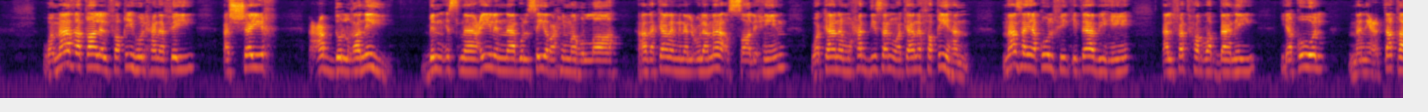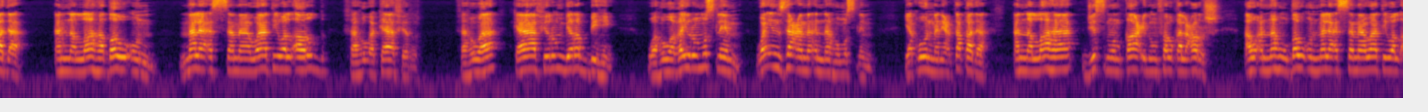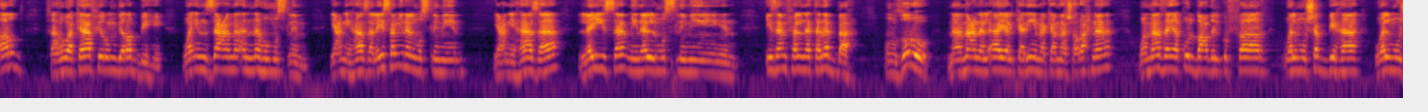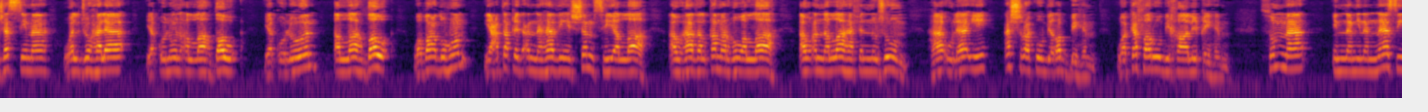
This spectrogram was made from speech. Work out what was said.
وماذا قال الفقيه الحنفي؟ الشيخ عبد الغني بن إسماعيل النابلسي رحمه الله. هذا كان من العلماء الصالحين وكان محدثا وكان فقيها. ماذا يقول في كتابه الفتح الرباني؟ يقول من اعتقد أن الله ضوء ملأ السماوات والأرض فهو كافر فهو كافر بربه وهو غير مسلم وإن زعم أنه مسلم. يقول من اعتقد أن الله جسم قاعد فوق العرش أو أنه ضوء ملأ السماوات والأرض فهو كافر بربه وإن زعم أنه مسلم. يعني هذا ليس من المسلمين. يعني هذا ليس من المسلمين. اذا فلنتنبه. انظروا ما معنى الآية الكريمة كما شرحنا. وماذا يقول بعض الكفار والمشبهة والمجسمة والجهلاء؟ يقولون الله ضوء. يقولون الله ضوء. وبعضهم يعتقد أن هذه الشمس هي الله. أو هذا القمر هو الله أو أن الله في النجوم. هؤلاء أشركوا بربهم وكفروا بخالقهم. ثم إن من الناس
